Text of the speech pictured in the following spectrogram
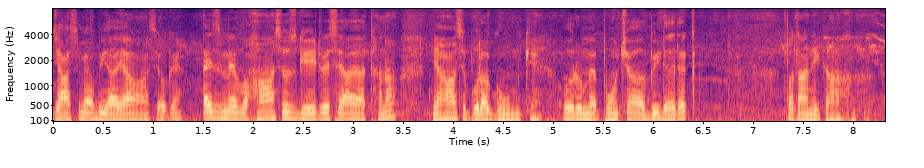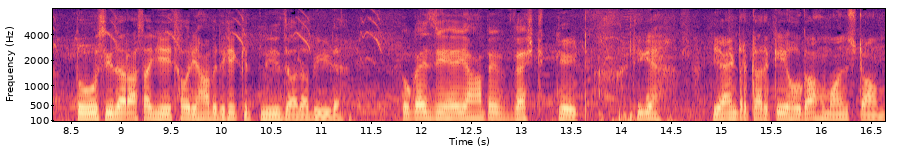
जहाँ से मैं अभी आया वहाँ से ओके गाइज़ मैं वहाँ से उस गेट वे से आया था ना, यहाँ से पूरा घूम के, और मैं पहुँचा अभी डायरेक्ट पता नहीं कहाँ। तो सीधा रास्ता ये था, और यहाँ पे देखिए कितनी ज़्यादा भीड़ है। तो गाइज़ ये है यहाँ पे वेस्ट गेट ठीक है? ये एंटर करके होगा हुमान स्टॉम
